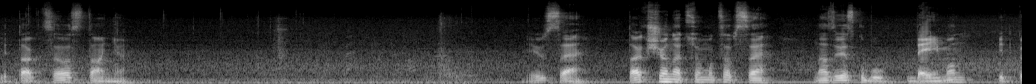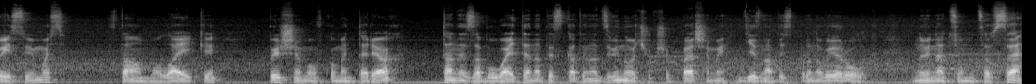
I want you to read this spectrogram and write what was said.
І так, це останнє. І все. Так що на цьому це все. На зв'язку був Деймон. Підписуємось, ставимо лайки, пишемо в коментарях. Та не забувайте натискати на дзвіночок, щоб першими дізнатись про новий ролик. Ну і на цьому це все.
